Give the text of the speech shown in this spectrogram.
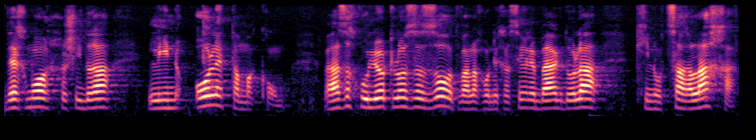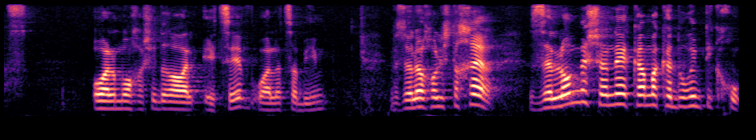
דרך מוח השדרה לנעול את המקום. ואז החוליות לא זזות ואנחנו נכנסים לבעיה גדולה כי נוצר לחץ או על מוח השדרה או על עצב או על עצבים, וזה לא יכול להשתחרר. זה לא משנה כמה כדורים תיקחו.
